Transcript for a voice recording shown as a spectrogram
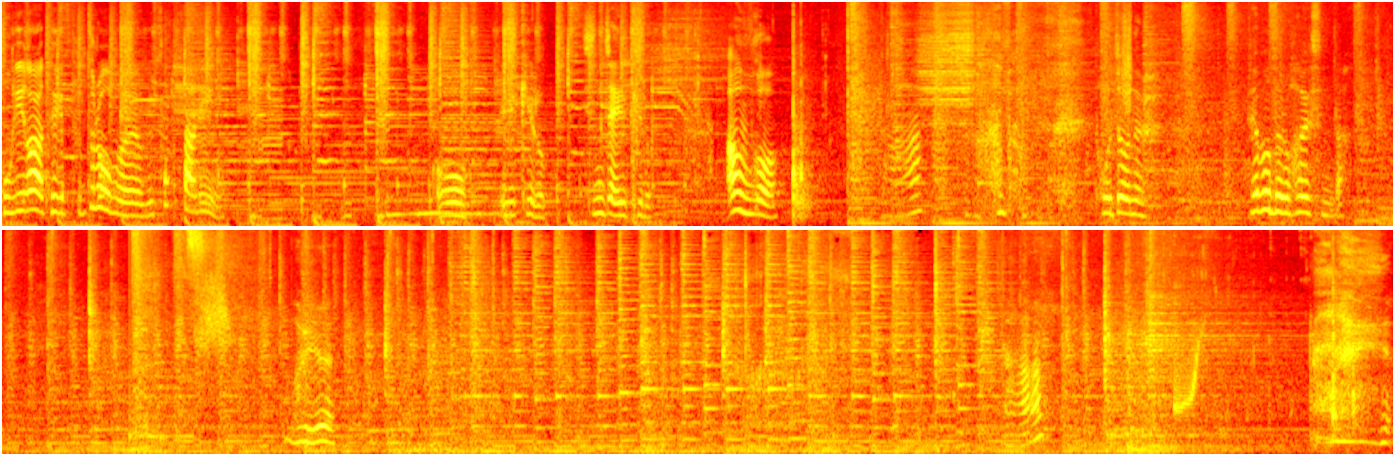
고기가 되게 부드러워 보여요. 여기 속살이. 오, 1kg. 진짜 1kg. 아우, 무거워. 자, 한번 도전을 해보도록 하겠습니다. 머리를. 자.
